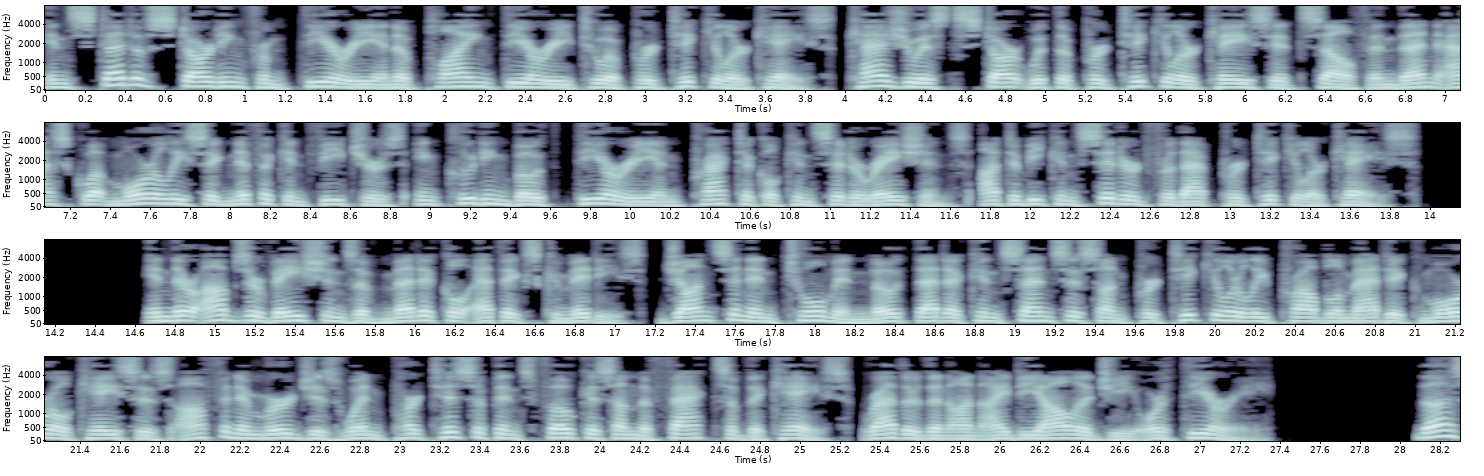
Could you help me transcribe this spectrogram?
Instead of starting from theory and applying theory to a particular case, casuists start with the particular case itself and then ask what morally significant features including both theory and practical considerations ought to be considered for that particular case. In their observations of medical ethics committees, Jonsen and Toulmin note that a consensus on particularly problematic moral cases often emerges when participants focus on the facts of the case, rather than on ideology or theory. Thus,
